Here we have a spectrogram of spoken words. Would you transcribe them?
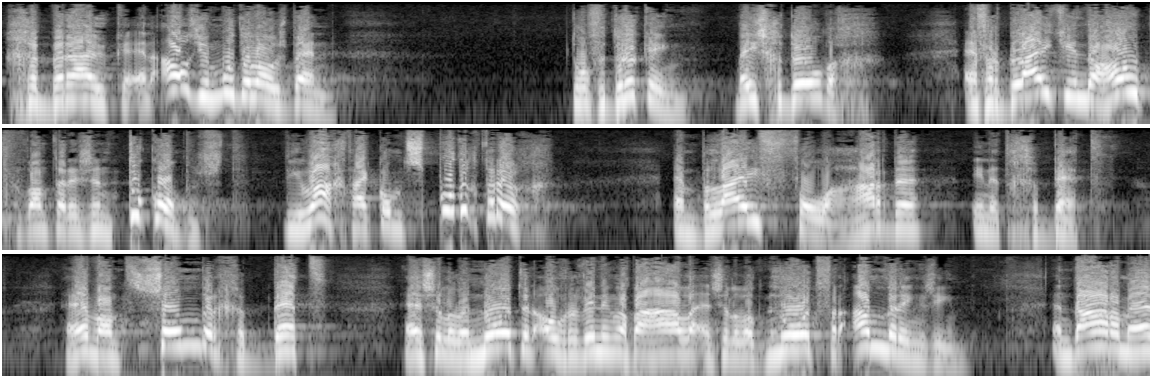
gebruiken. En als je moedeloos bent, door verdrukking, wees geduldig. En verblijd je in de hoop, want er is een toekomst die wacht. Hij komt spoedig terug. En blijf volharden in het gebed. He, want zonder gebed zullen we nooit een overwinning behalen en zullen we ook nooit verandering zien. En daarom, hè,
